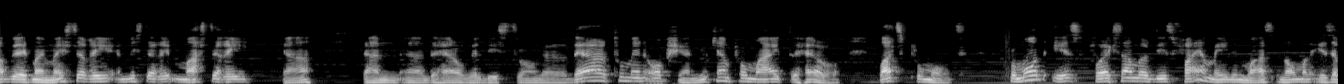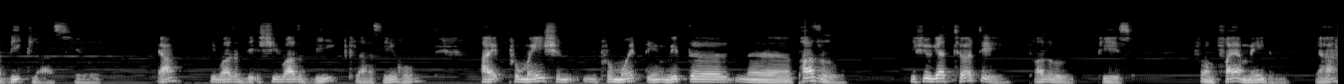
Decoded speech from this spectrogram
upgrade my mastery mystery, mastery yeah then uh, the hero will be stronger there are too many options you can promote the hero what's promote Promote is, for example, this Fire Maiden was normally is a B class hero. Yeah, he was a B, she was a B class hero. I promotion promote him with the uh, puzzle. If you get 30 puzzle piece from Fire Maiden, yeah,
